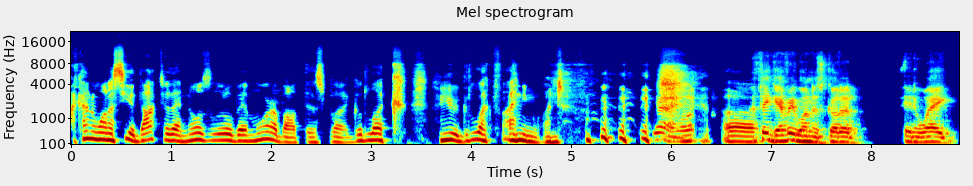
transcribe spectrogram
I kind of want to see a doctor that knows a little bit more about this, but good luck. You. Good luck finding one. yeah. Well, uh, I think everyone has got to, in a way,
